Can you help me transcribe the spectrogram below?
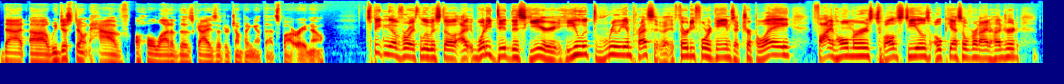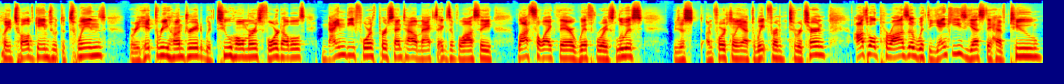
that uh, we just don't have a whole lot of those guys that are jumping at that spot right now. Speaking of Royce Lewis, though, I, what he did this year, he looked really impressive. At 34 games at AAA, five homers, 12 steals, OPS over 900. Played 12 games with the Twins, where he hit 300 with two homers, four doubles, 94th percentile max exit velocity. Lots to like there with Royce Lewis. We just unfortunately have to wait for him to return. Oswald Peraza with the Yankees. Yes, they have two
